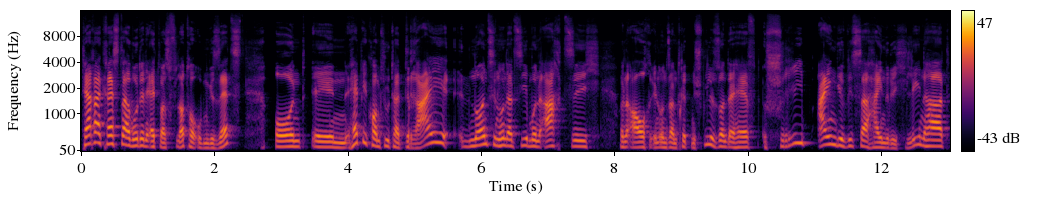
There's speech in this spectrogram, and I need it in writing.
Terra Cresta wurde in etwas flotter umgesetzt und in Happy Computer 3 1987 und auch in unserem dritten Spielesonderheft schrieb ein gewisser Heinrich Lehnhardt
